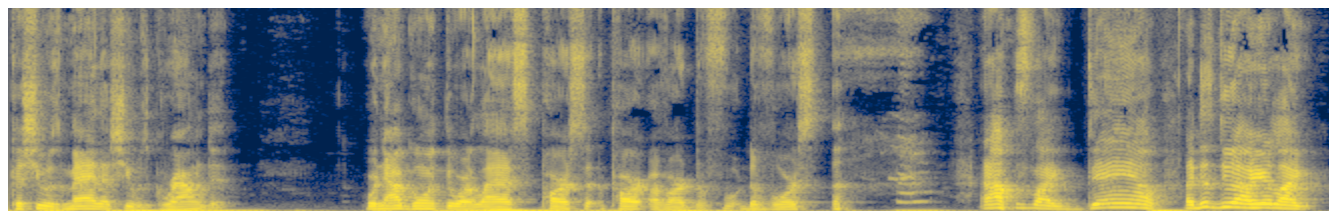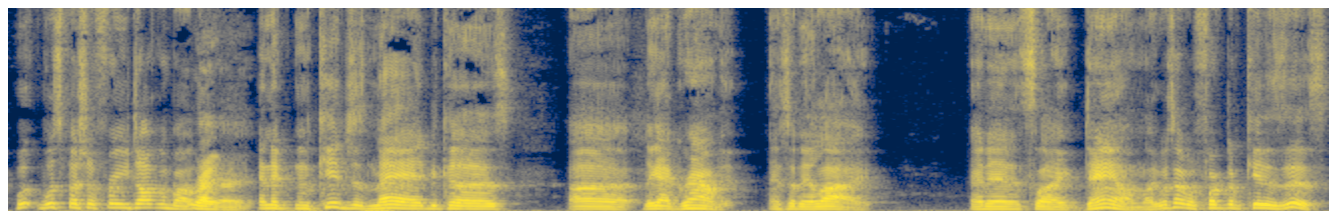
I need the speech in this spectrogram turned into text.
Because she was mad that she was grounded. we're now going through our last part part of our divorce. and I was like, damn, like this dude out here, like, what, what special friend you talking about? Right, right. And the, the kid's just mad because uh they got grounded, and so they lied. And then it's like, damn, like what type of fucked up kid is this?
